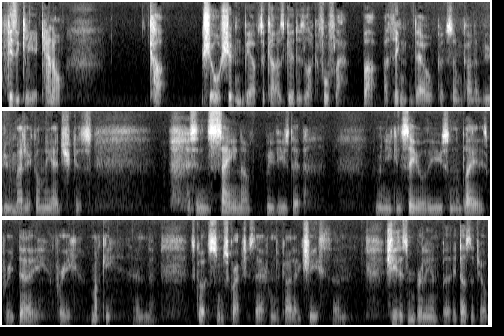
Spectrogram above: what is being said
physically it cannot cut sh- or shouldn't be able to cut as good as like a full flat. But I think they'll put some kind of voodoo magic on the edge because is insane. I've, we've used it. I mean, you can see all the use on the blade. It's pretty dirty, pretty mucky, and um, it's got some scratches there from the Kydex sheath. Um, sheath isn't brilliant, but it does the job.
